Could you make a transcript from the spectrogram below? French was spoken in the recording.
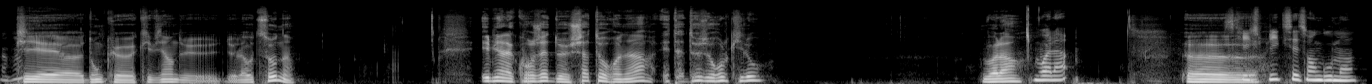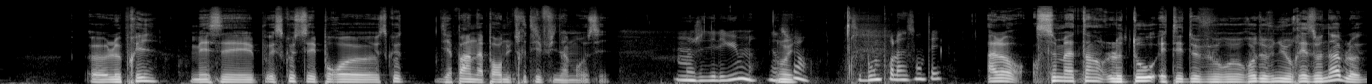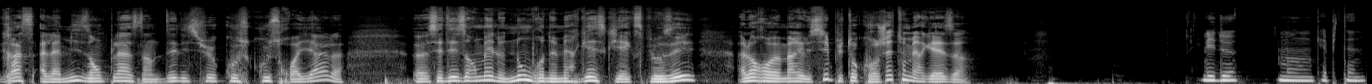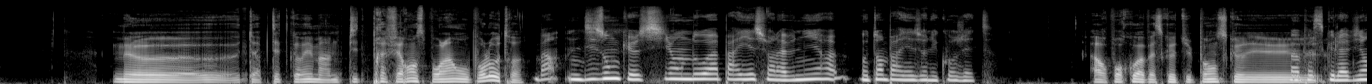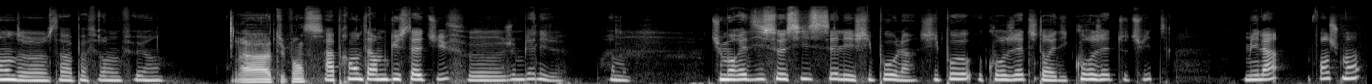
Mhm. qui est donc qui vient du- de la Haute-Saône. Eh bien, la courgette de Château Renard est à 2 euros le kilo. Voilà. Voilà. Euh, Ce qui explique ses engouements. euh, le prix, mais c'est est-ce que c'est pour euh, est-ce que il n'y a pas un apport nutritif finalement aussi? Manger des légumes, bien Oui. sûr. C'est bon pour la santé. Alors, ce matin, le taux était dev- redevenu raisonnable grâce à la mise en place d'un délicieux couscous royal. Euh, c'est désormais le nombre de merguez qui a explosé. Alors, euh, Marie-Lucie, plutôt courgette ou merguez? Les deux, mon capitaine. Mais euh, tu as peut-être quand même une petite préférence pour l'un ou pour l'autre. Ben, disons que si on doit parier sur l'avenir, autant parier sur les courgettes. Alors pourquoi? Parce que tu penses que... les- Bah, parce que la viande, euh, ça va pas faire long feu. hein. Ah, tu penses? Après, en termes gustatifs, euh, j'aime bien les deux. Vraiment. Tu m'aurais dit ceci, c'est les chipots là. Chipots, courgettes, je t'aurais dit courgettes tout de suite. Mais là, franchement,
